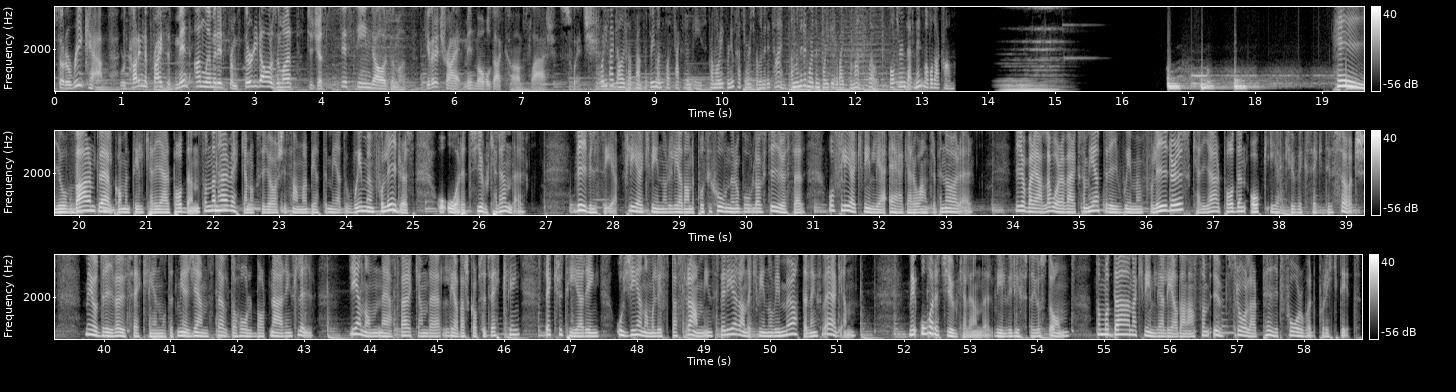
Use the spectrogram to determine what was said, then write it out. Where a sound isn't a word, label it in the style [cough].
So to recap, we're cutting the price of Mint Unlimited from $30 a month to just $15 a month. Give it a try at mintmobile.com slash switch. $45 upfront for three months plus taxes and fees. Promo rate for new customers for limited time. Unlimited more than 40 gigabytes per month. Slows. Full terms at mintmobile.com. Hej och varmt välkommen till Karriärpodden som den här veckan också görs i samarbete med Women for Leaders och årets julkalender. Vi vill se fler kvinnor i ledande positioner och bolagsstyrelser och fler kvinnliga ägare och entreprenörer. Vi jobbar i alla våra verksamheter i Women for Leaders, Karriärpodden och EQ Executive Search med att driva utvecklingen mot ett mer jämställt och hållbart näringsliv genom nätverkande ledarskapsutveckling, rekrytering och genom att lyfta fram inspirerande kvinnor vi möter längs vägen. Med årets julkalender vill vi lyfta just dem, de moderna kvinnliga ledarna som utstrålar pay it forward på riktigt.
